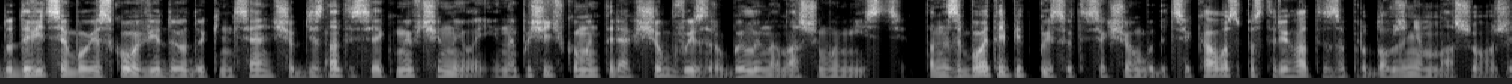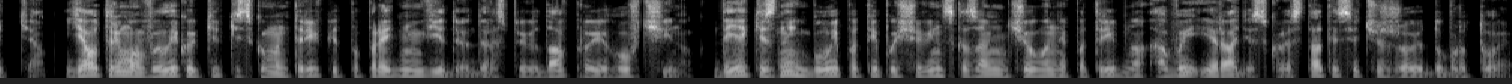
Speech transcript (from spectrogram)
Додивіться обов'язково відео до кінця, щоб дізнатися, як ми вчинили, і напишіть в коментарях, що б ви зробили на нашому місці. Та не забувайте підписуватись, якщо вам буде цікаво спостерігати за продовженням нашого життя. Я отримав велику кількість коментарів під попереднім відео, де розповідав про його вчинок. Деякі з них були по типу, що він сказав нічого не потрібно, а ви і раді скористатися чужою добротою.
